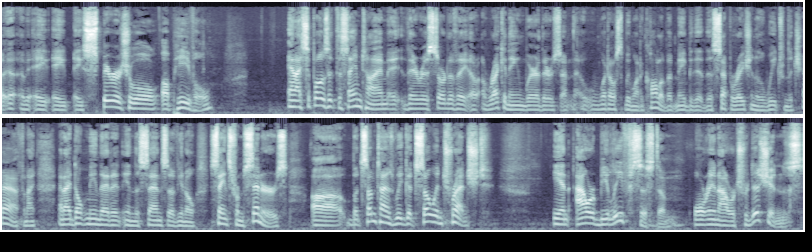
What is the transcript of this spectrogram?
a, a, a, a, spiritual upheaval. And I suppose at the same time, it, there is sort of a, a reckoning where there's um, what else do we want to call it? But maybe the, the, separation of the wheat from the chaff. And I and I don't mean that in, in the sense of you know saints from sinners, uh, but sometimes we get so entrenched in our belief system or in our traditions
